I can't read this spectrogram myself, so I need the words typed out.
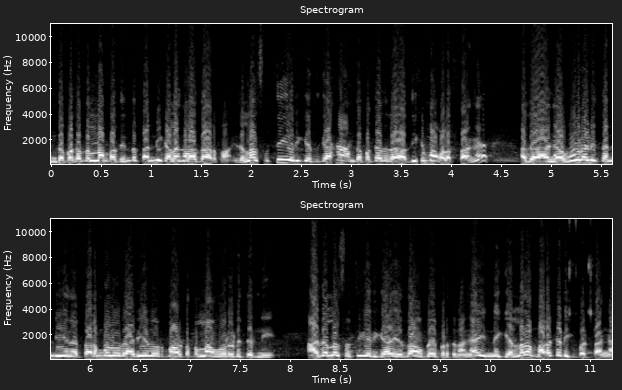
இந்த பக்கத்துலலாம் பார்த்தீங்கன்னா தண்ணி கலங்களாக தான் இருக்கும். இதெல்லாம் சுத்திகரிக்கிறதுக்காக அந்த பக்கத்தில் அதிகமாக வளர்த்தாங்க. அது அங்கே ஊரணி தண்ணி இந்த பெரம்பலூர் அரியலூர் மாவட்டத்திலலாம் ஊரணி தண்ணி அதெல்லாம் சுத்திகரிக்காத. இதுதான் உபயோகப்படுத்தினாங்க. இன்னைக்கு எல்லாம் மறக்கடிக்கப்பட்டாங்க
